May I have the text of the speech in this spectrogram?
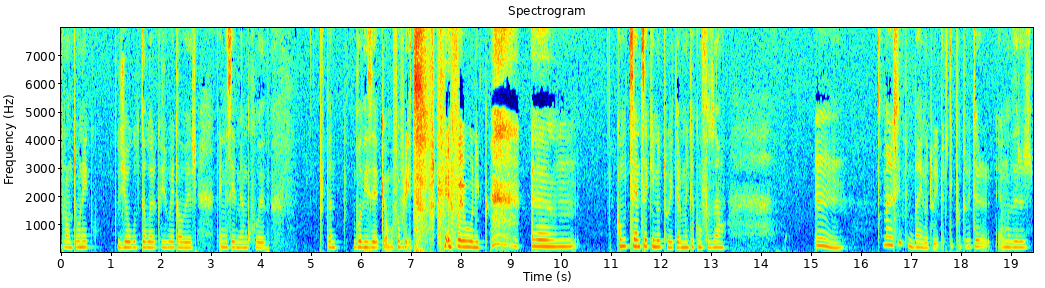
Pronto, o único jogo de tabuleiro que joguei talvez tenha sido mesmo Cluedo. Portanto, vou dizer que é o meu favorito, porque foi o único. Um, como te sentes aqui no Twitter? Muita confusão. Hum. Mano, eu sinto-me bem no Twitter. Tipo, o Twitter é uma das.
